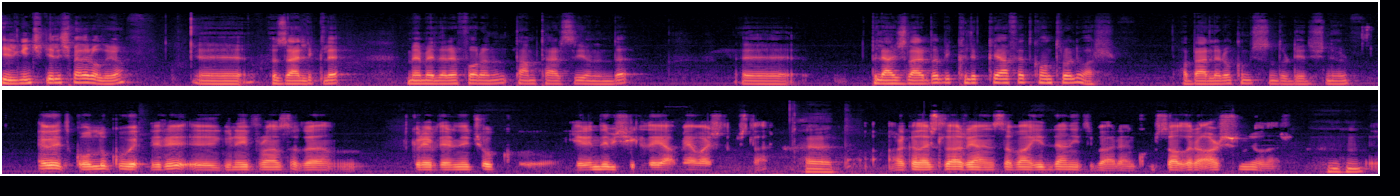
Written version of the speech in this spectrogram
ilginç gelişmeler oluyor. E, özellikle Memelere Fora'nın tam tersi yönünde e, plajlarda bir kılık kıyafet kontrolü var. Haberleri okumuşsundur diye düşünüyorum. Evet kolluk kuvvetleri e, Güney Fransa'da görevlerini çok e, yerinde bir şekilde yapmaya başlamışlar. Evet. Arkadaşlar yani sabah 7'den itibaren kumsalları arşınlıyorlar. E,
